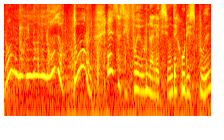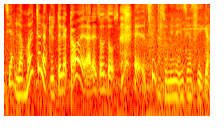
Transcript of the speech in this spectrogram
No, no, no, no, doctor. Esa sí fue una lección de jurisprudencia, la mancha la que usted le acaba de dar a esos dos. Eh, siga, su eminencia, siga.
